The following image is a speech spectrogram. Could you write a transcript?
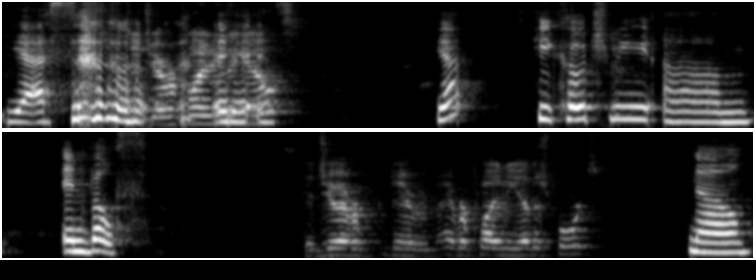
Yes. Did you ever play anything else? Yeah, he coached me um, in both. Did you ever, did you ever play any other sports? No.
